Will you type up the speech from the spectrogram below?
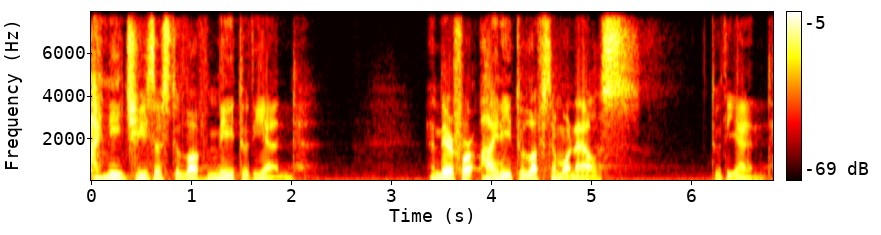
I need Jesus to love me to the end. And therefore, I need to love someone else to the end.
